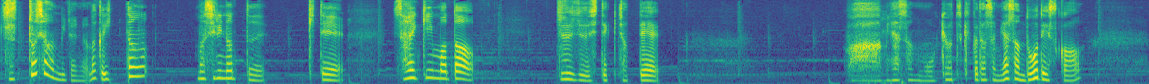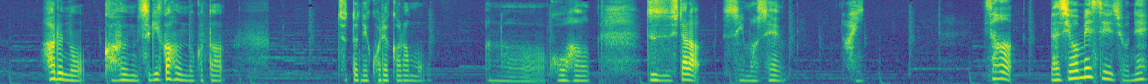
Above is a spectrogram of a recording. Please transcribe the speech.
ずっとじゃんみたいな。なんか一旦マシになってきて、最近また、ズーズーしてきちゃって、わあ、皆さんもお気をつけください。皆さんどうですか？春の花粉、スギ花粉の方、ちょっとね、これからも、あのー、後半、ズーズーしたらすいません。はい。さあ、ラジオメッセージをね、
